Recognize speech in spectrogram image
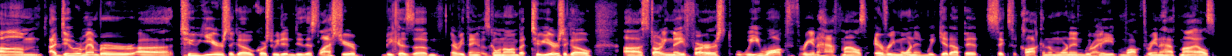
Um, I do remember uh, two years ago. Of course, we didn't do this last year. because of everything that was going on. But two years ago, uh, starting May 1st, we walked three and a half miles every morning. We get up at six o'clock in the morning, we Right. meet and walk three and a half miles.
